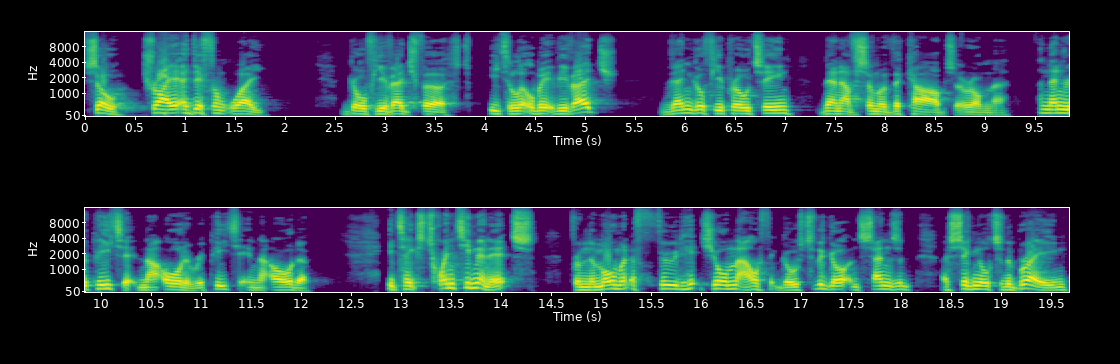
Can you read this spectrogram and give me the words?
So try it a different way. Go for your veg first. Eat a little bit of your veg, then go for your protein, then have some of the carbs that are on there. And then repeat it in that order. Repeat it in that order. It takes 20 minutes from the moment a food hits your mouth, it goes to the gut and sends a, a signal to the brain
